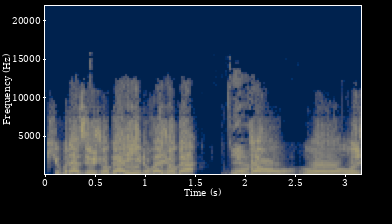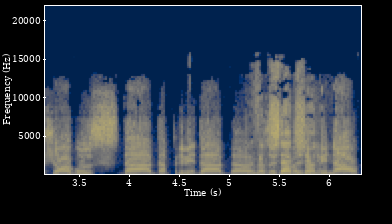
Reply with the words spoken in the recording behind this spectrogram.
que o Brasil jogaria e não vai jogar. é. Então, o- os jogos da, da primeira, da, da- É das 27 oitavas de né? final,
